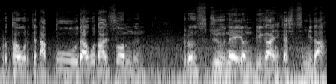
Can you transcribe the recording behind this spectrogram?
그렇다고 그렇게 나쁘다고도 할 수 없는 그런 수준의 연비가 아닐까 싶습니다.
